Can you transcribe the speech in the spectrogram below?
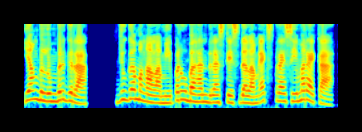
yang belum bergerak, juga mengalami perubahan drastis dalam ekspresi mereka.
